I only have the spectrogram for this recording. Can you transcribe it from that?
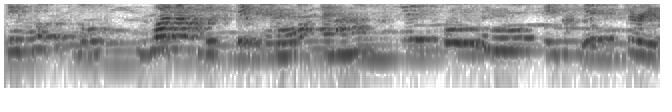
It's also one of the simple and most useful tools in history.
